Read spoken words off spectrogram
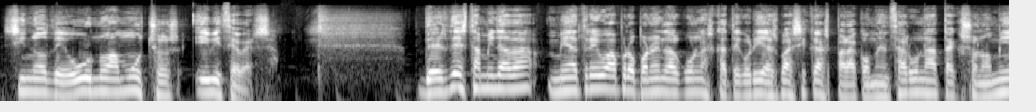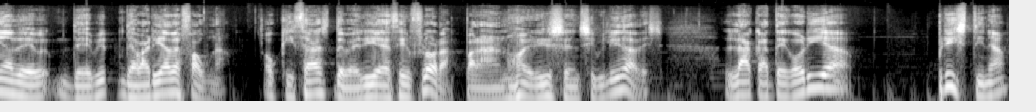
sino de uno a muchos y viceversa. Desde esta mirada me atrevo a proponer algunas categorías básicas para comenzar una taxonomía de, variada fauna, o quizás debería decir flora, para no herir sensibilidades. La categoría prístina,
